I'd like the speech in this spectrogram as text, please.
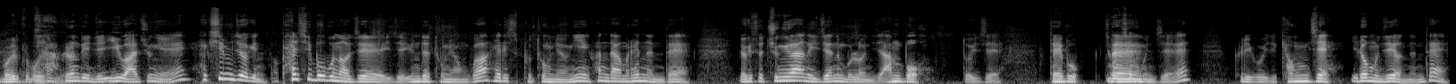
뭐 이렇게 보입니다. 자, 그런데 이제 이 와중에 핵심적인 85분 어제 이제 윤 대통령과 해리스 부통령이 환담을 했는데 여기서 중요한 의제는 물론 이제 안보 또 이제 대북 정책 네. 문제 그리고 이제 경제 이런 문제였는데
